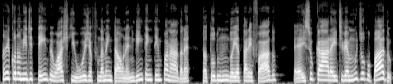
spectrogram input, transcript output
Então, economia de tempo, eu acho que hoje é fundamental, né? Ninguém tem tempo para nada, né? Tá todo mundo aí atarefado. É, e se o cara aí tiver muito desocupado,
